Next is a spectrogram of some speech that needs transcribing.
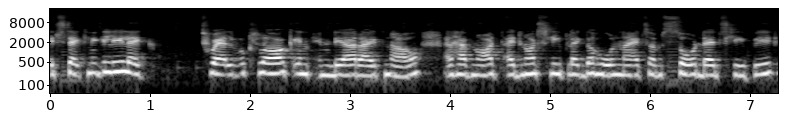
It's technically like 12 o'clock in India right now and have not I did not sleep like the whole night so I'm so dead sleepy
